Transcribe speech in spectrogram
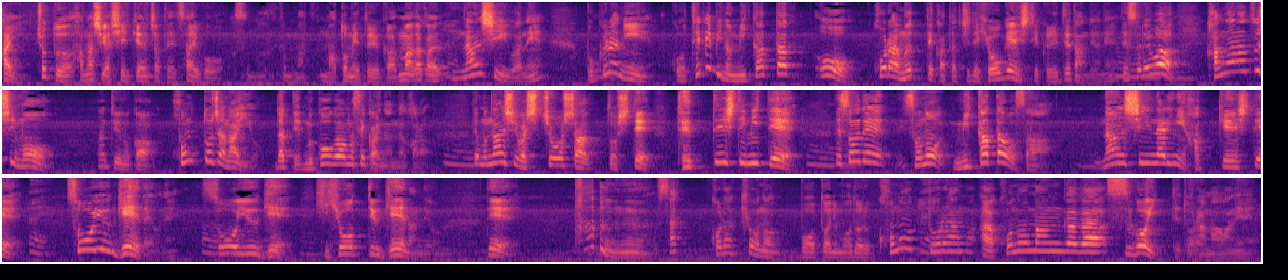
はい。ちょっと話が知りきれちゃって最後そのままとめというか。まあだから、ナンシーはね僕らにこうテレビの見方をコラムって形で表現してくれてたんだよね。でそれは必ずしもなんていうのか本当じゃないよ。だって向こう側の世界なんだから、うん。でもナンシーは視聴者として徹底して見てうん。でそれでその見方をさナンシーなりに発見してはい。そういう芸だよね、うん。そういう芸。うん。批評っていう芸なんだよで多分さこれは今日の冒頭に戻る。このドラマ、あこの漫画がすごいってドラマはね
